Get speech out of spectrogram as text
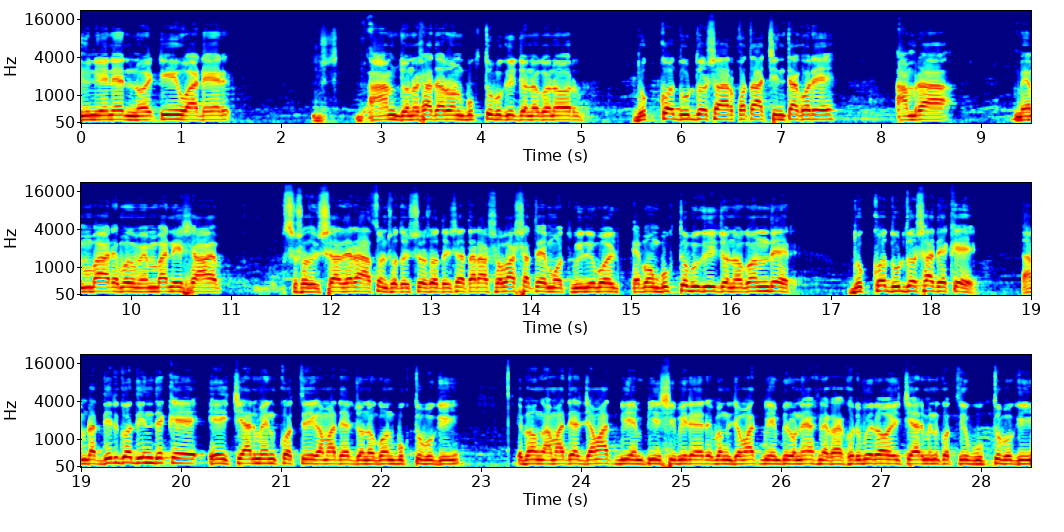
ইউনিয়নের নয়টি ওয়ার্ডের আম জনসাধারণ ভুক্তভোগী জনগণের দুঃখ, দুর্দশার কথা চিন্তা করে আমরা মেম্বার এবং মেম্বানি সাহেব সদস্য যারা আছেন, সদস্য সদস্য, তারা সবার সাথে মত বিনিময় এবং ভুক্তভোগী জনগণদের দুঃখ, দুর্দশা দেখে আমরা দীর্ঘদিন থেকে এই চেয়ারম্যান কর্তৃক আমাদের জনগণ ভুক্তভোগী এবং আমাদের জামাত বিএমপি শিবিরের এবং জামাত বিএমপির অনেক নেতাকর্মীরাও এই চেয়ারম্যান কর্তৃক ভুক্তভোগী।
